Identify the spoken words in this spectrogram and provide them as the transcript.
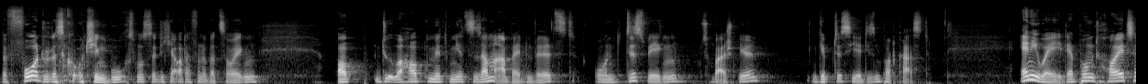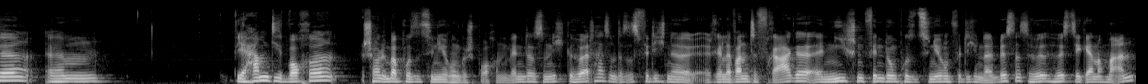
bevor du das Coaching buchst, musst du dich ja auch davon überzeugen, ob du überhaupt mit mir zusammenarbeiten willst. Und deswegen zum Beispiel gibt es hier diesen Podcast. Anyway, der Punkt heute, ähm, wir haben die Woche schon über Positionierung gesprochen. Wenn du das noch nicht gehört hast und das ist für dich eine relevante Frage, äh, Nischenfindung, Positionierung für dich und dein Business, hör, hörst dir gerne nochmal an.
